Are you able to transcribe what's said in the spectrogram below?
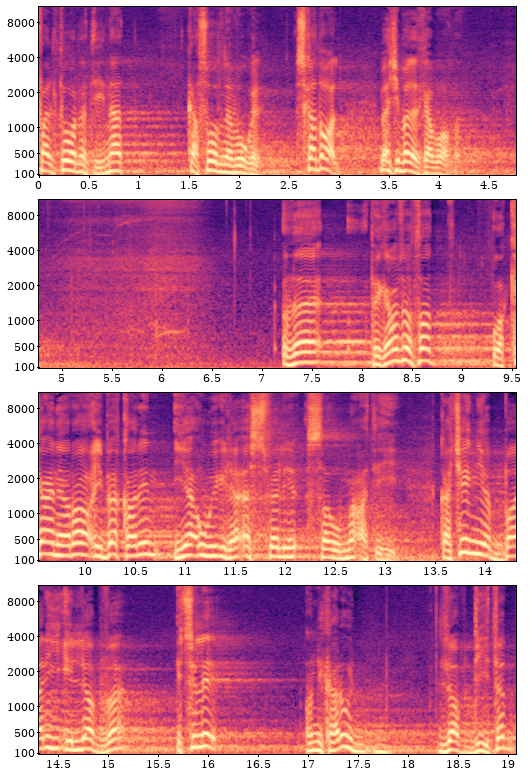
faltorin e tij, në atë kasollën e vogël. S'ka dal, veç ibadet ka bërë. Dhe pejgamberi thot, "Wa kana ra'i baqarin ya'wi ila asfali sawma'atihi." Ka qenë një bari i lopëve, i cili Thonë i ka rujt lopt ditën,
